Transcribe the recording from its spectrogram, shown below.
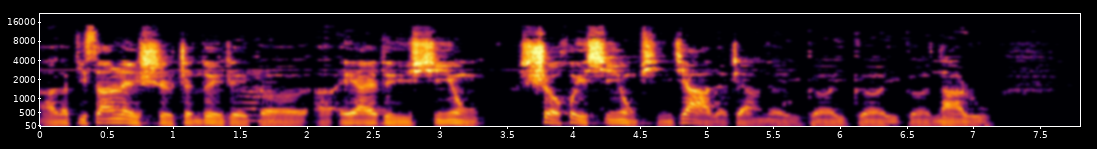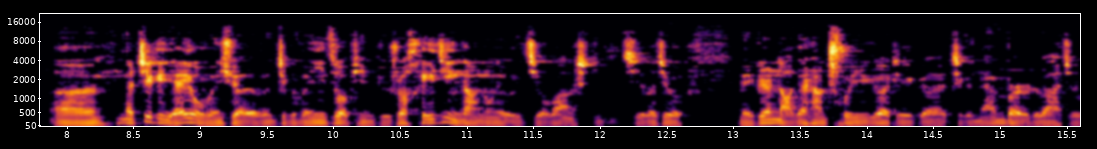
啊，那第三类是针对这个呃 AI 对于信用社会信用评价的这样的一个一个一个纳入，呃，那这个也有文学这个文艺作品，比如说《黑镜》当中有一集，我忘了是第几集了，就每个人脑袋上出一个这个这个 number，对吧？就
